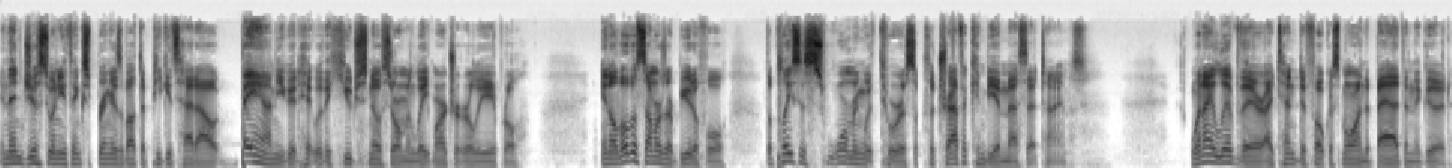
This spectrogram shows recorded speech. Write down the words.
And then just when you think spring is about to peek its head out, bam, you get hit with a huge snowstorm in late March or early April. And although the summers are beautiful, the place is swarming with tourists, so traffic can be a mess at times. When I lived there, I tended to focus more on the bad than the good.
